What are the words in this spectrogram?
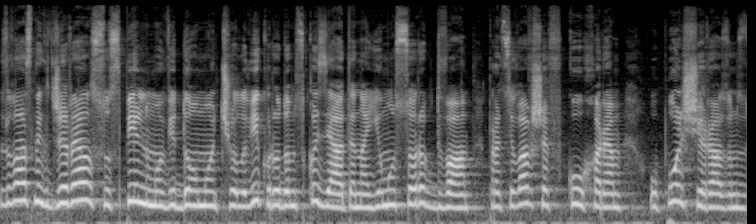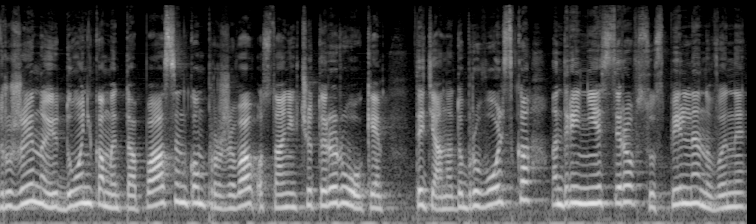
З власних джерел Суспільному відомо, чоловік родом з Козятина, йому 42, працював шеф-кухарем. У Польщі разом з дружиною, доньками та пасенком проживав останніх 4 роки. Тетяна Добровольська, Андрій Нєстєров, Суспільне новини,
